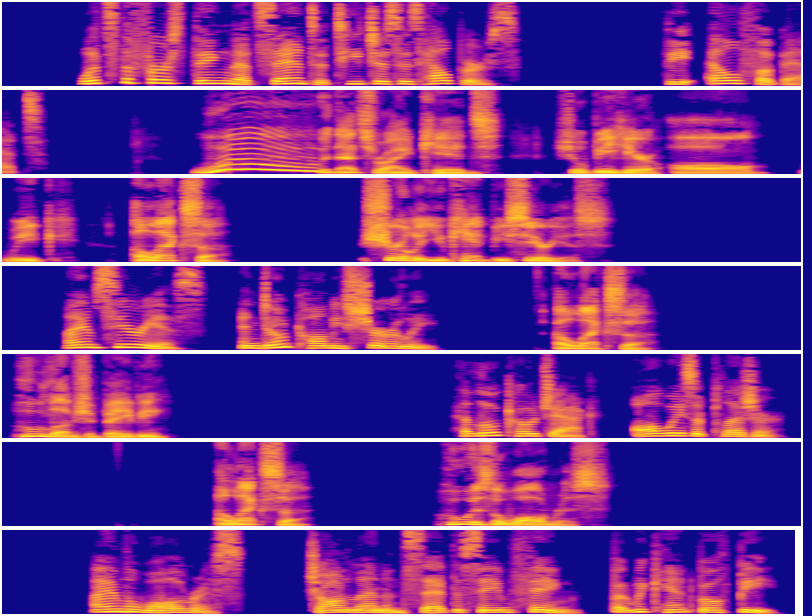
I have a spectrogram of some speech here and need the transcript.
What's the first thing that Santa teaches his helpers? The alphabet. Woo! That's right, kids. She'll be here all week. Alexa, surely you can't be serious. I am serious, and don't call me Shirley. Alexa, who loves you, baby? Hello, Kojak. Always a pleasure. Alexa, who is the walrus? I am the walrus. John Lennon said the same thing, but we can't both be.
